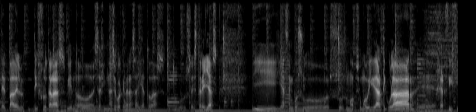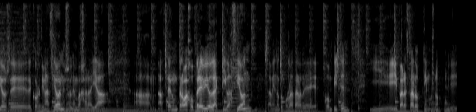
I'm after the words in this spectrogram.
del pádel, disfrutarás viendo este gimnasio porque verás ahí a todas tus estrellas y, hacen pues, su, su, movilidad articular, eh, ejercicios de, coordinación y suelen bajar ahí a, hacer un trabajo previo de activación, sabiendo que por la tarde compiten y, para estar óptimos. ¿no? Y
